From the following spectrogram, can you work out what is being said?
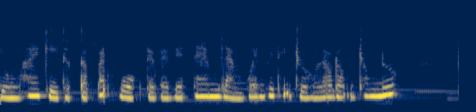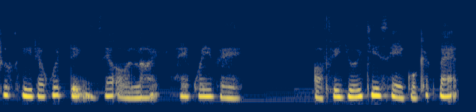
dùng hai kỳ thực tập bắt buộc để về Việt Nam làm quen với thị trường lao động trong nước trước khi ra quyết định sẽ ở lại hay quay về. Ở phía dưới chia sẻ của các bạn,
